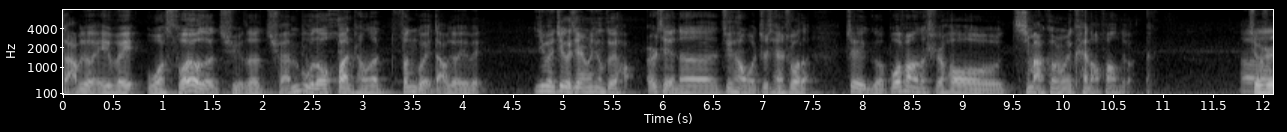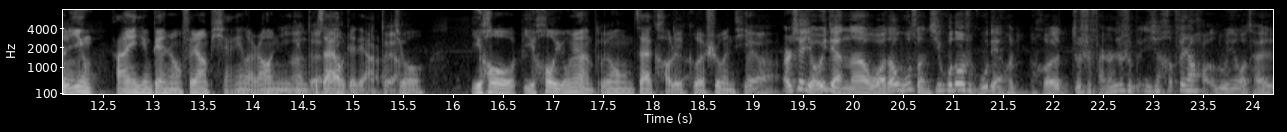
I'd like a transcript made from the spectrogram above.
？WAV，我所有的曲子全部都换成了分轨 WAV，因为这个兼容性最好，而且呢，就像我之前说的，这个播放的时候起码更容易开脑放，对吧？就是硬盘已经变成非常便宜了，然后你已经不在乎这点了，就以后以后永远不用再考虑格式问题。对啊，而且有一点呢，我的无损几乎都是古典和和就是反正就是一些非常好的录音，我才。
